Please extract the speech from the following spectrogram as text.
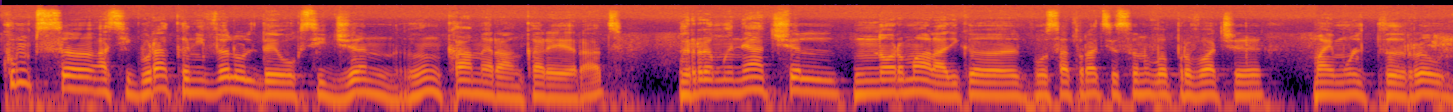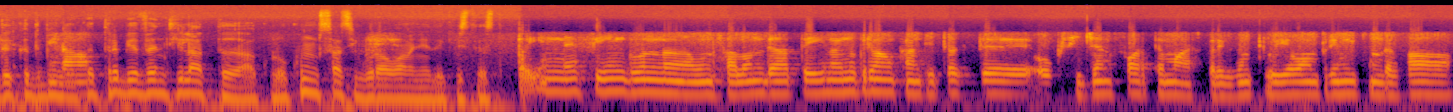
Cum să asigura că nivelul de oxigen în camera în care erați rămânea cel normal, adică o saturație să nu vă provoace mai mult rău decât bine, da. că trebuie ventilat acolo. Cum să asigurau oamenii de chestia asta? Păi, ne fiind un, un salon de ATI, noi nu primam cantități de oxigen foarte mari. Spre exemplu, eu am primit undeva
